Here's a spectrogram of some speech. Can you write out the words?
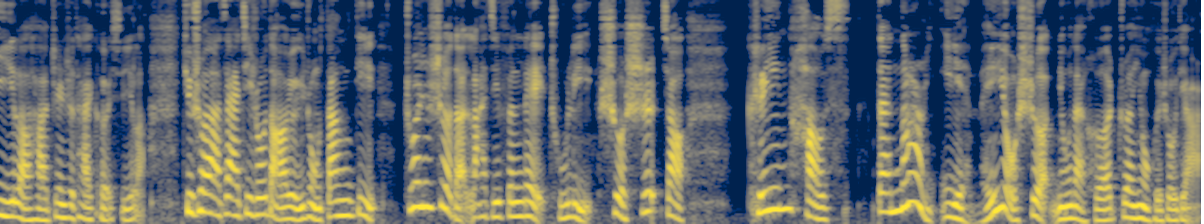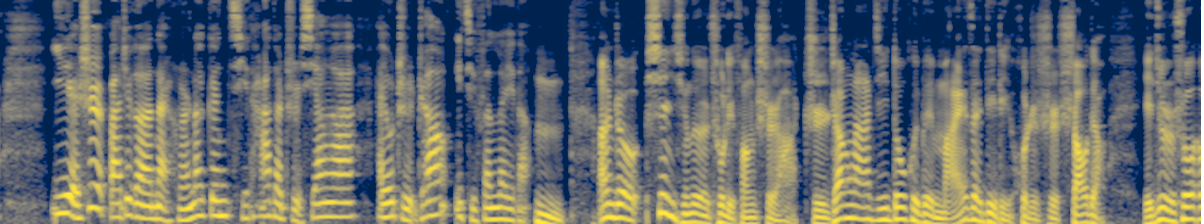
低了哈，真是太可惜了。据说啊，在济州岛有一种当地专设的垃圾分类处理设施，叫 Clean House，但那儿也没有设牛奶盒专用回收点儿。也是把这个奶盒呢跟其他的纸箱啊，还有纸张一起分类的。嗯，按照现行的处理方式啊，纸张垃圾都会被埋在地里或者是烧掉，也就是说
